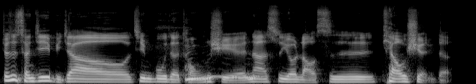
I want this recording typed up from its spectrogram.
就是成绩比较进步的同学，嗯、那是由老师挑选的。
